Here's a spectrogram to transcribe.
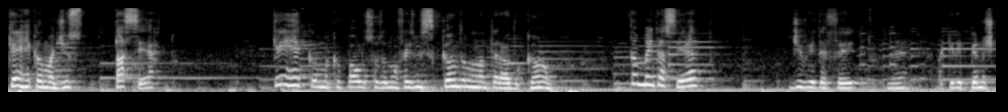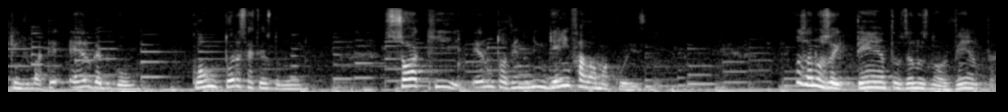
Quem reclama disso tá certo. Quem reclama que o Paulo Souza não fez um escândalo na lateral do campo, também tá certo. Devia ter feito, né? Aquele pênalti que quem devia bater era o Gabigol, com toda a certeza do mundo. Só que eu não tô vendo ninguém falar uma coisa. Nos anos 80, nos anos 90,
